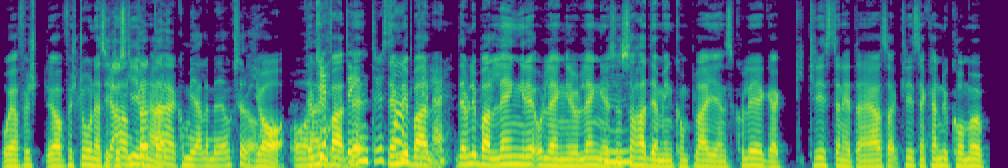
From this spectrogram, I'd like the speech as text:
Och jag, först, jag förstår när jag sitter jag och skriver den här. Jag antar att det här kommer gälla mig också då? Ja. Och den, blir bara, den, den, blir bara, den blir bara längre och längre och längre. Mm. Sen så hade jag min compliance-kollega, Christian heter han, jag sa Christian kan du komma upp?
